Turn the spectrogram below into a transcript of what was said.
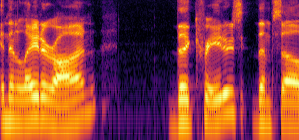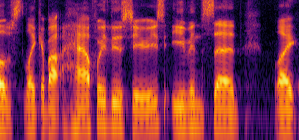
And then later on, the creators themselves, like about halfway through the series, even said, like,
